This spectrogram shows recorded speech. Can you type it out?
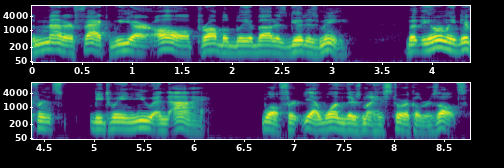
As a matter of fact, we are all probably about as good as me. But the only difference between you and I, well, for yeah, one, there's my historical results.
